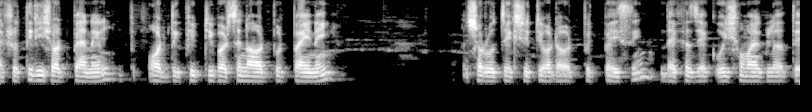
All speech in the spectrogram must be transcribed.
১৩০ ওয়াট প্যানেল অর্ধেক 50% আউটপুট পাই নাই। সর্বোচ্চ ৬১ ওয়াট আউটপুট পাইছি। দেখা যাক ওই সময়গুলোতে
